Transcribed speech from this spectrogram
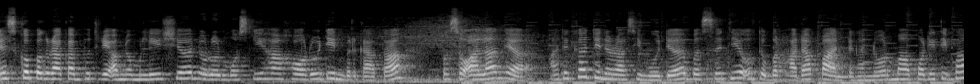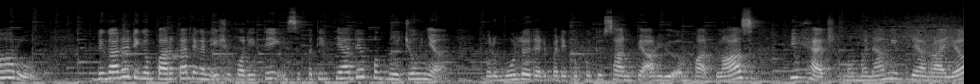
Esko Pergerakan Puteri UMNO Malaysia Nurul Musliha Horudin berkata, persoalannya, adakah generasi muda bersedia untuk berhadapan dengan norma politik baharu? Negara digemparkan dengan isu politik seperti tiada penghujungnya bermula daripada keputusan PRU 14 PH memenangi pilihan raya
